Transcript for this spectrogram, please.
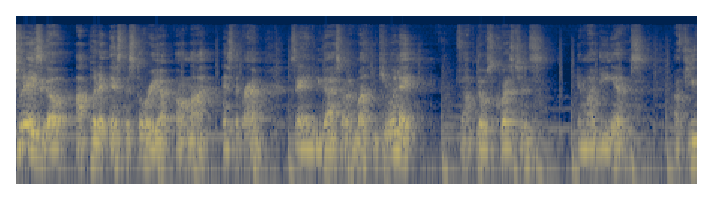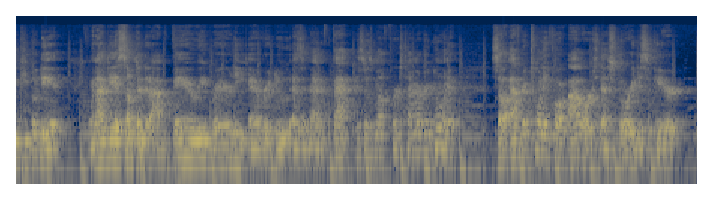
Two days ago, I put an instant story up on my Instagram saying you guys want a monthly Q&A. Drop those questions in my DMs. A few people did. And I did something that I very rarely ever do. As a matter of fact, this was my first time ever doing it. So after 24 hours, that story disappeared.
